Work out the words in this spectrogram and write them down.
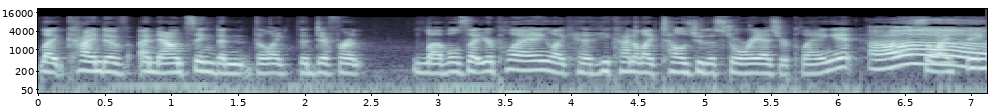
like kind of announcing the, the like the different levels that you're playing. Like he, he kind of like tells you the story as you're playing it. Oh, So I think,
